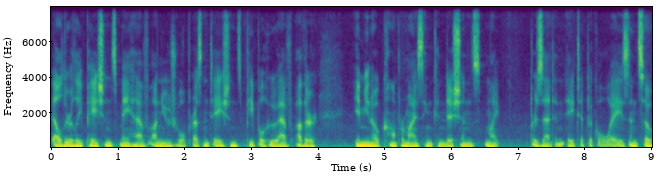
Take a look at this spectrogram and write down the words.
Elderly patients may have unusual presentations. People who have other immunocompromising conditions might present in atypical ways. And so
